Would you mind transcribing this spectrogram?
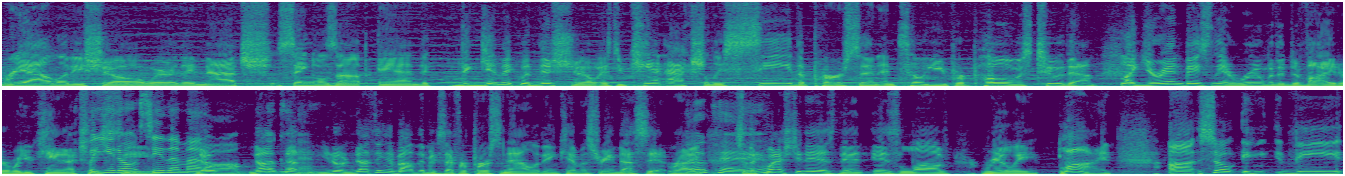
reality show where they match singles up. And the, the gimmick with this show is you can't actually see the person until you propose to them. Like you're in basically a room with a divider where you can't actually But you don't see them at Nope, all. Not, Okay. nothing. You know nothing about them except for personality and chemistry, and that's it, right? Okay. So the question is then, is love really blind? Uh, so the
